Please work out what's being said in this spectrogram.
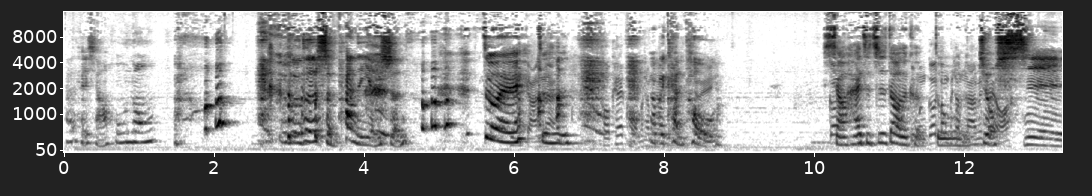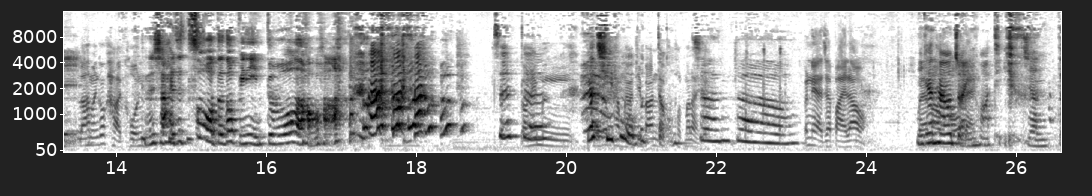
他很想要糊弄，我 说这是审判的眼神，对，就是 เขาแค่ขอมาทำงาน 要被看透了。小孩子知道的可多了。就是， แล้วมันก็ขาดคน 可能小孩子做的都比你多了，好不好？真 ตอนนี้มึ 的， ง 不要欺负我ทำงานที่บ้าน 不懂 หมดเมื่อไหร่ 真的， ๆก็เนี่ยจะไปแล้ว 你看他要转移话题，真的，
